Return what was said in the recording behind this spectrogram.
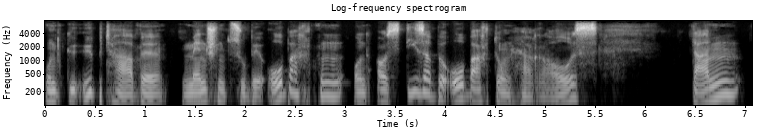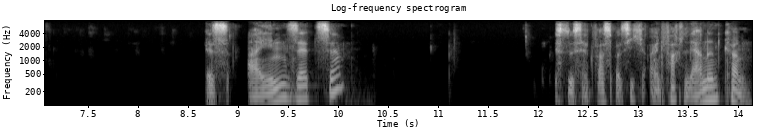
und geübt habe, Menschen zu beobachten und aus dieser Beobachtung heraus dann es einsetze, ist es etwas, was ich einfach lernen kann.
